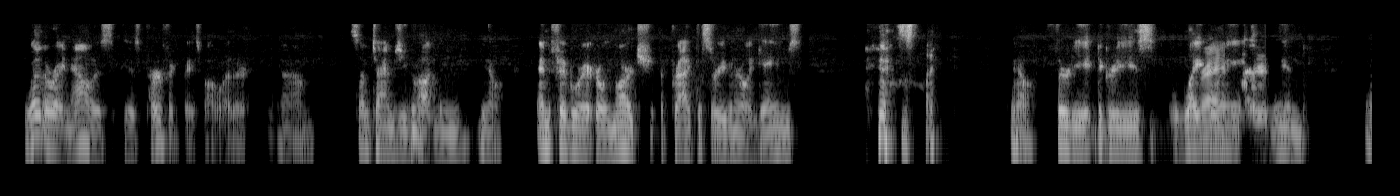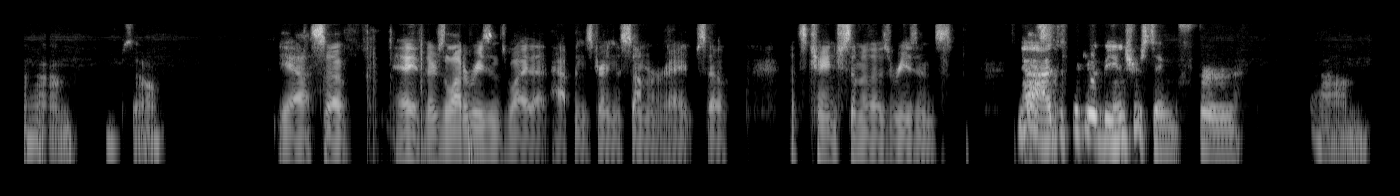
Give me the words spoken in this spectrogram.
weather right now is is perfect baseball weather. Um, sometimes you go out in you know end of February, early March at practice or even early games. it's like you know 38 degrees, light right. rain, wind. Um, so, yeah. So, hey, there's a lot of reasons why that happens during the summer, right? So, let's change some of those reasons. Yeah, I just think it would be interesting for, um,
